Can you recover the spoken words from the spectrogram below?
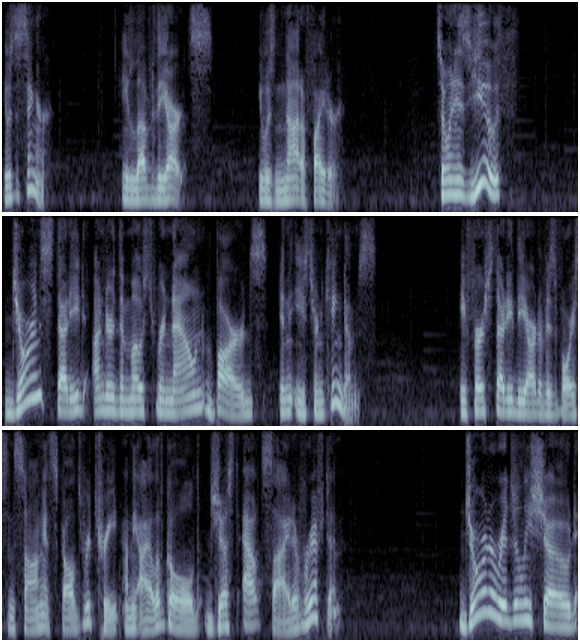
He was a singer. He loved the arts. He was not a fighter. So in his youth, Jorunn studied under the most renowned bards in the Eastern Kingdoms. He first studied the art of his voice and song at Skald's Retreat on the Isle of Gold, just outside of Riften. Jorunn originally showed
